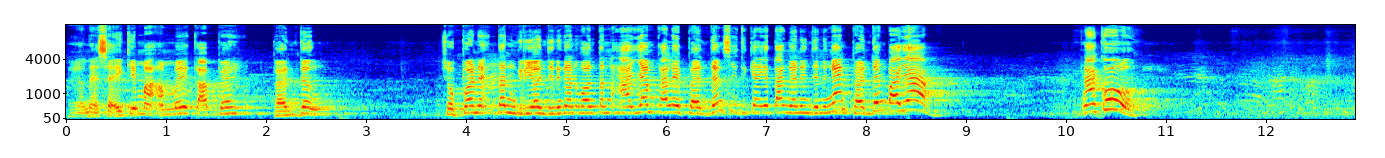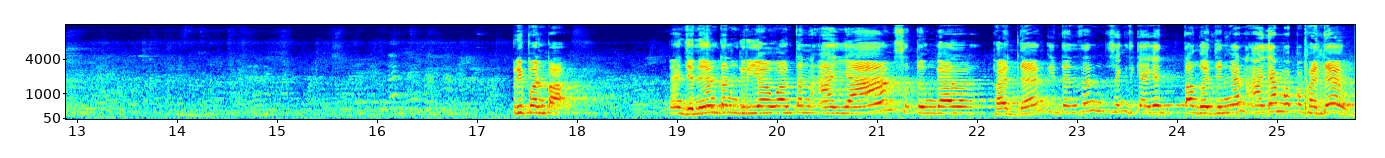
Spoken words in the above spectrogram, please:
Nah, nek saiki makeme kabeh bandeng. Coba nek ten griya jenengan wonten ayam kali bandeng sing dikai tanggane jenengan bandeng payam. Ngaku. Pripun Pak? Nah jenengan ten griya wonten ayam setunggal bandeng kinten sing dikaya tangga jenengan ayam apa bandeng?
